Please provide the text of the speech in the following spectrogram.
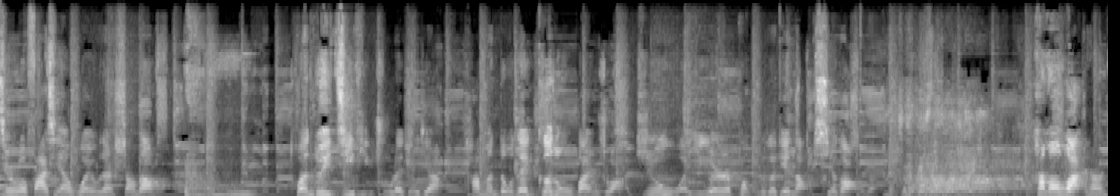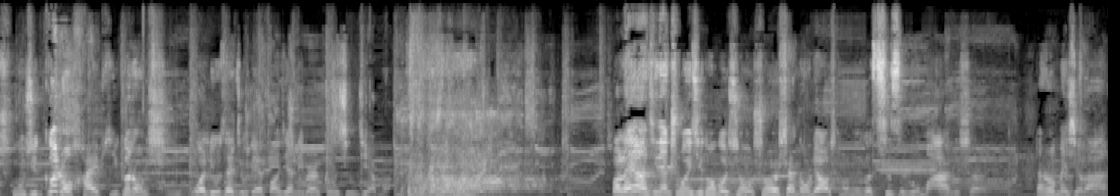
今儿我发现我有点上当了，团队集体出来度假，他们都在各种玩耍，只有我一个人捧着个电脑写稿子。他们晚上出去各种嗨皮，各种吃，我留在酒店房间里边更新节目。本来想今天出一期脱口秀，说说山东聊城那个刺死乳母案的事儿，但是我没写完。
